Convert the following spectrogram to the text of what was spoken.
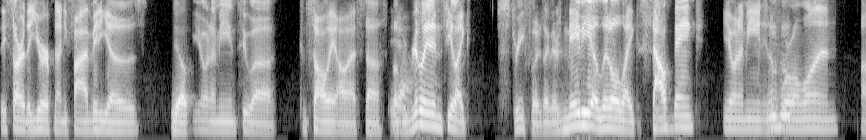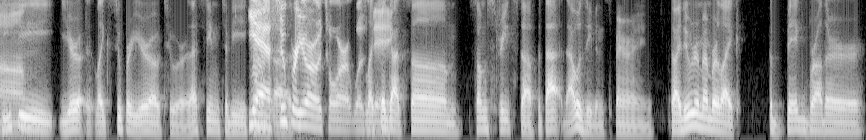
they started the Europe '95 videos. Yep. You know what I mean to uh consolidate all that stuff, but Yeah. we really didn't see like street footage. Like there's maybe a little like South Bank. You know what I mean in a Mhm. 411. Um, DC Euro like Super Euro Tour. That seemed to be yeah, of, uh, Super Euro Tour was like big. they got some some street stuff, but that that was even sparing. Though I do remember like the Big Brother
